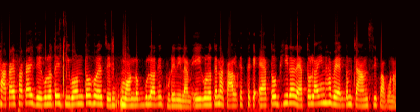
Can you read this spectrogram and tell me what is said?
ফাঁকায় ফাঁকায় যেগুলোতে জীবন্ত হয়েছে মণ্ডপগুলো আগে ঘুরে নিলাম। এইগুলোতে না কালকের থেকে এত ভিড় আর এত লাইন হবে একদম চান্সই পাবো না।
